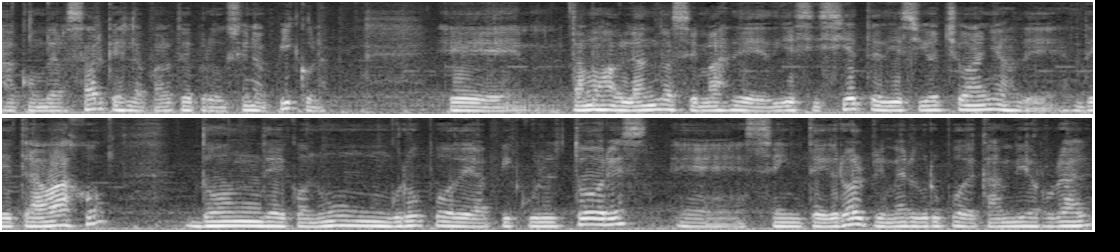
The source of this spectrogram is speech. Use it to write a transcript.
a conversar, que es la parte de producción apícola. Eh, estamos hablando hace más de 17, 18 años de, trabajo, donde con un grupo de apicultores eh, se integró el primer grupo de cambio rural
